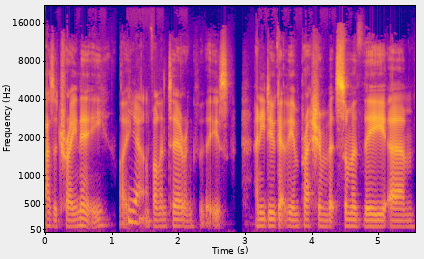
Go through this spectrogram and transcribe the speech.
as a trainee, like yeah. volunteering for these, and you do get the impression that some of the um,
